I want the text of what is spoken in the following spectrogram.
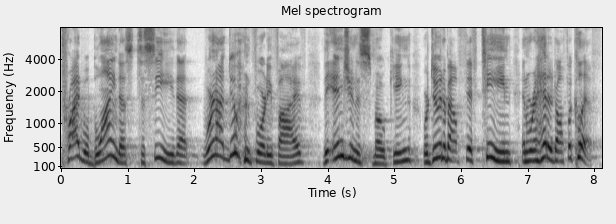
pride will blind us to see that we're not doing 45, the engine is smoking, we're doing about 15, and we're headed off a cliff.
